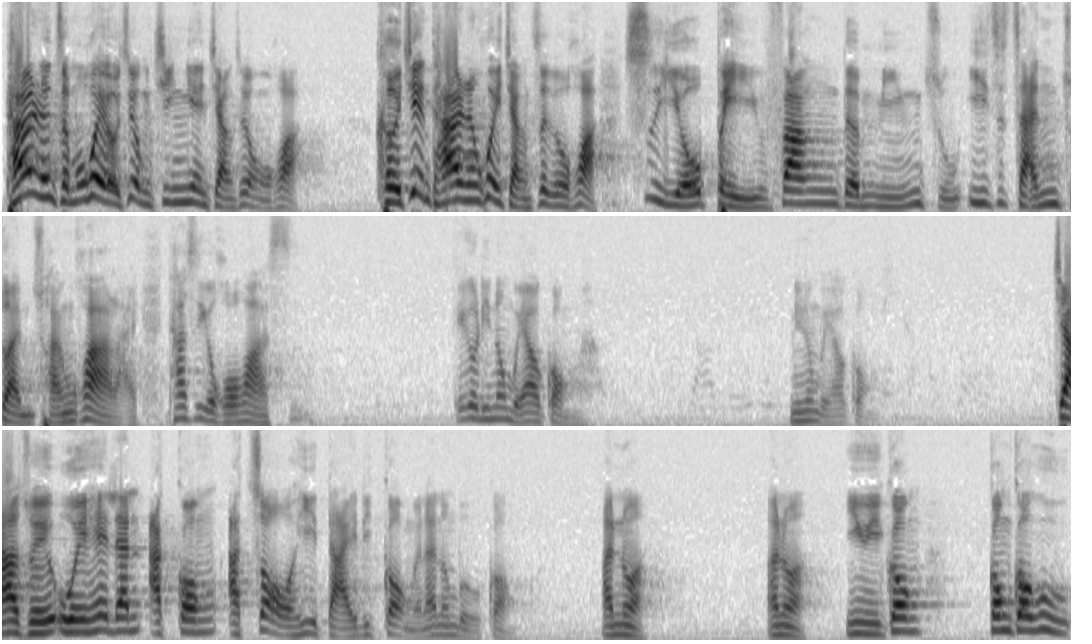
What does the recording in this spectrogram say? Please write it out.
台湾人怎么会有这种经验讲这种话？可见台湾人会讲这个话，是由北方的民族一直辗转传话来，它是一个活化石。结果你拢不要讲啊！你拢不要讲。加侪话，迄咱阿公阿祖迄代你讲的，咱拢无讲。安怎？安怎？因为讲。公国务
